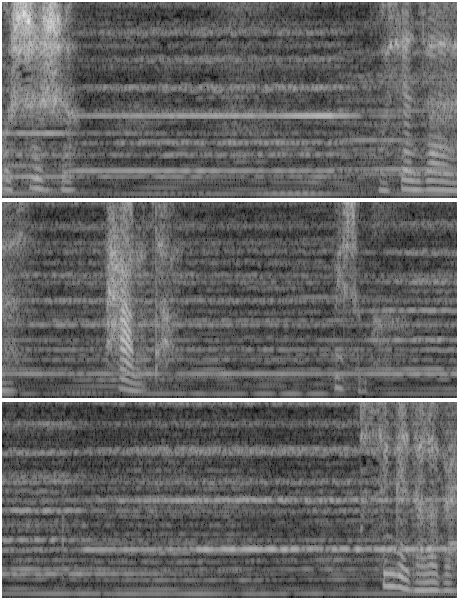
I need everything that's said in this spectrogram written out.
我试试。我现在怕了他，为什么？心给他了呗。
